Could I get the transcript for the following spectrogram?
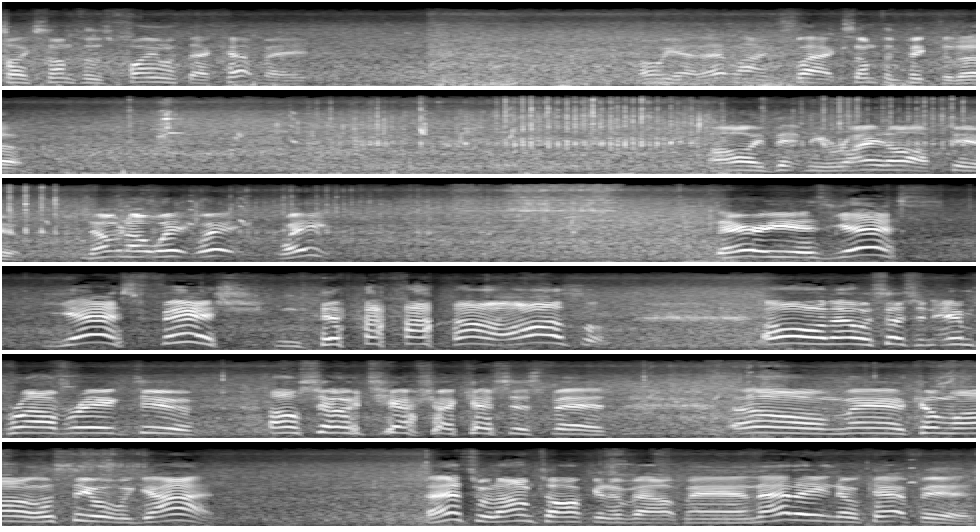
Looks like something's playing with that cut bait. Oh yeah, that line slack. Something picked it up. Oh, he bit me right off too. No, no, wait, wait, wait. There he is, yes. Yes, fish. awesome. Oh, that was such an improv rig too. I'll show it to you after I catch this fish. Oh man, come on, let's see what we got. That's what I'm talking about, man. That ain't no catfish.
